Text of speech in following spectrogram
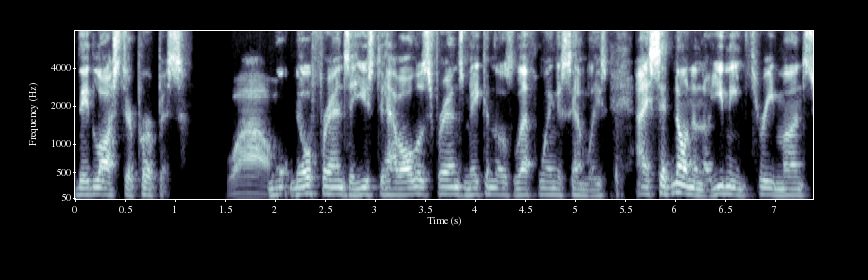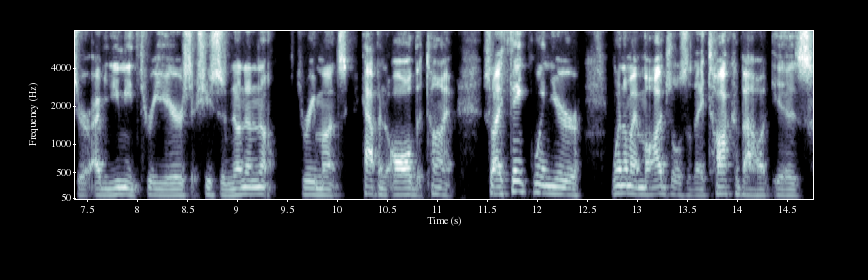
they'd lost their purpose. Wow. No, no, friends. They used to have all those friends making those left wing assemblies. I said, no, no, no. You mean three months or I mean, you mean three years. She says, no, no, no. Three months happened all the time. So I think when you're one of my modules that I talk about is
